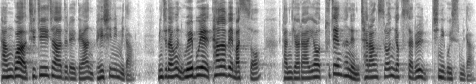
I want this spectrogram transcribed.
당과 지지자들에 대한 배신입니다. 민주당은 외부의 탄압에 맞서 단결하여 투쟁하는 자랑스러운 역사를 지니고 있습니다.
